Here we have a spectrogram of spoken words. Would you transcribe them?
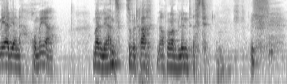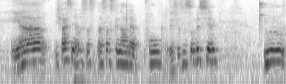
mehr wie ein Homer. Man lernt zu betrachten, auch wenn man blind ist. Ja, ich weiß nicht, ob das, dass das genau der Punkt ist. Es ist so ein bisschen. Mh, mm,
